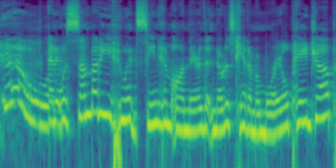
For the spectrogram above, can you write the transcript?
Ew. And it was somebody who had seen him on there that noticed he had a memorial page up.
